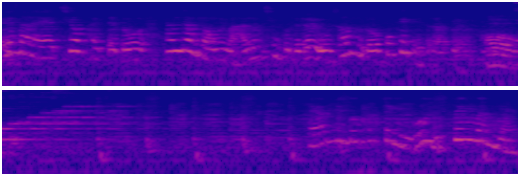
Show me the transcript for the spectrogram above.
회사에 취업할 때도 현장 경험이 많은 친구들을 우선으로 뽑게 되더라고요. 어, 대한민국 학생 인구 600만 명.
